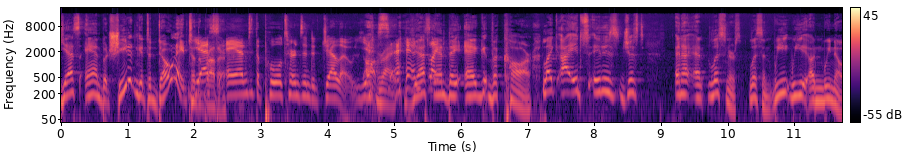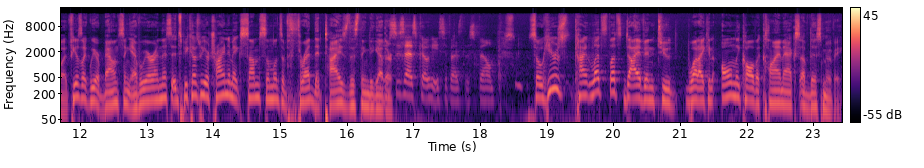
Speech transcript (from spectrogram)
Yes, and but she didn't get to donate to yes, the brother. Yes and the pool turns into Jello. Yes, right. and yes, like, and they egg the car. Like I, it's it is just. And, I, and listeners, listen. We we and we know it feels like we are bouncing everywhere in this. It's because we are trying to make some semblance of thread that ties this thing together. this is as cohesive as this film. So here's kind. Let's let's dive into what I can only call the climax of this movie.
